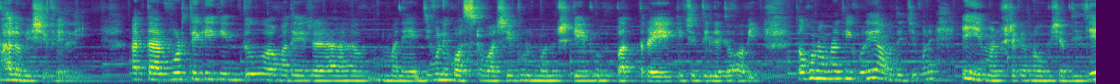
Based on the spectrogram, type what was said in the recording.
ভালোবেসে ফেলি। আর তারপর থেকে কিন্তু আমাদের মানে জীবনে কষ্ট আসে, ভুল মানুষকে ভুল পাত্রে কিছু দিলে তো হবেই। তখন আমরা কি করি, আমাদের জীবনে এই মানুষটাকে আমরা অভিশাপ দিই যে,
